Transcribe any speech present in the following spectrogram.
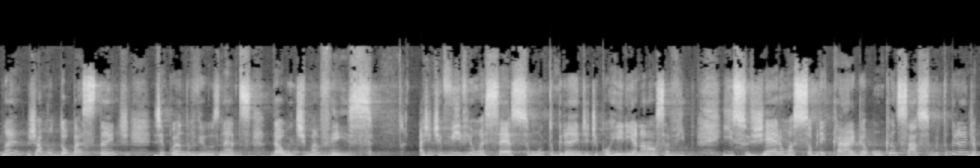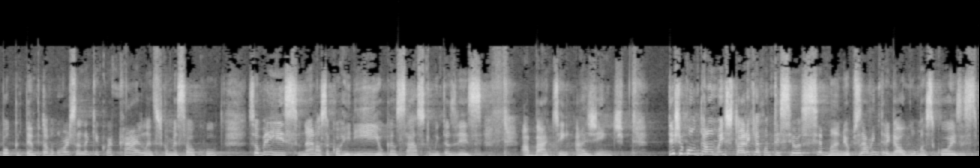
né? Já mudou bastante de quando viu os netos da última vez. A gente vive um excesso muito grande de correria na nossa vida. E isso gera uma sobrecarga, um cansaço muito grande. Há pouco tempo estava conversando aqui com a Carla, antes de começar o culto, sobre isso, né? Nossa correria, o cansaço que muitas vezes abatem a gente. Deixa eu contar uma história que aconteceu essa semana. Eu precisava entregar algumas coisas.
